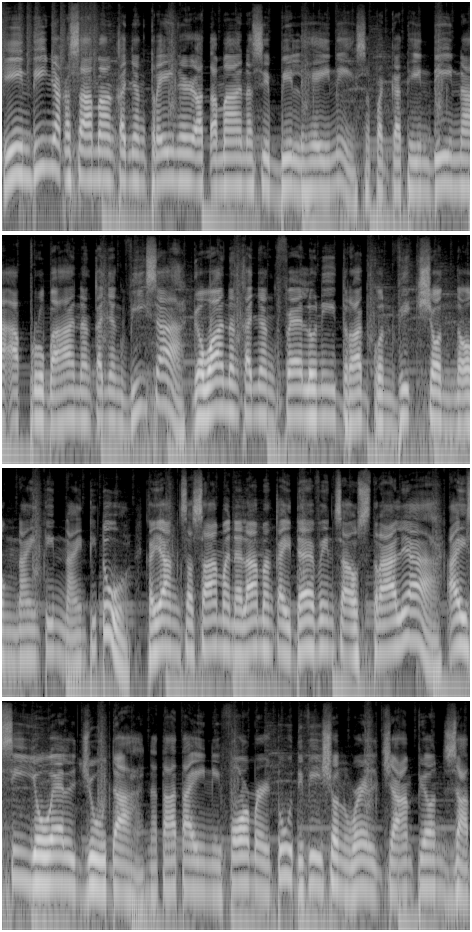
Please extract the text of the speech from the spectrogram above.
Hindi niya kasama ang kanyang trainer at ama na si Bill Haney sapagkat hindi na-aprubahan ng kanyang visa gawa ng kanyang felony drug conviction noong 1992. Kaya ang sasama na lamang kay Devin sa Australia ay si Yoel Judah na tatay ni former 2 Division World Champion Zab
